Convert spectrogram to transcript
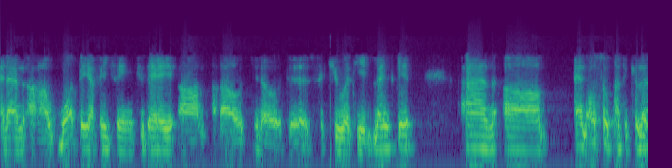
and then uh, what they are facing today um, about, you know, the security landscape and um, and also particular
